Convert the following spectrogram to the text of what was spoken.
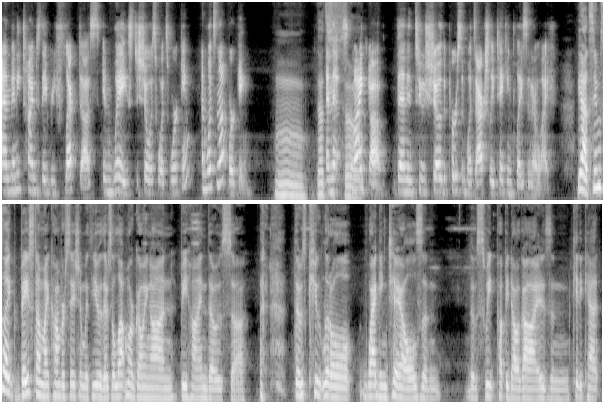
and many times they reflect us in ways to show us what's working and what's not working. Mm, that's and that's so... my job then to show the person what's actually taking place in their life. Yeah, it seems like based on my conversation with you, there's a lot more going on behind those uh, those cute little wagging tails and those sweet puppy dog eyes and kitty cat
